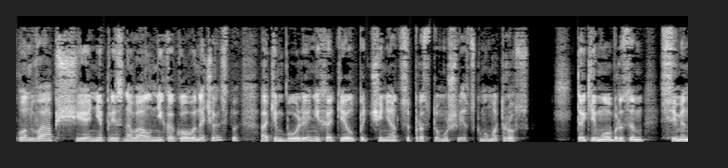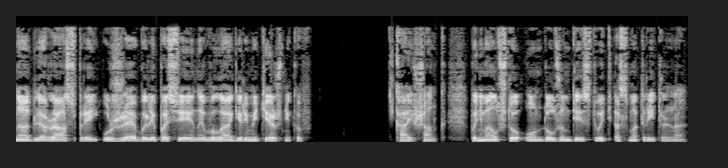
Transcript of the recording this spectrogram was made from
Он вообще не признавал никакого начальства, а тем более не хотел подчиняться простому шведскому матросу. Таким образом, семена для расприй уже были посеяны в лагере мятежников. Кай Шанг понимал, что он должен действовать осмотрительно.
